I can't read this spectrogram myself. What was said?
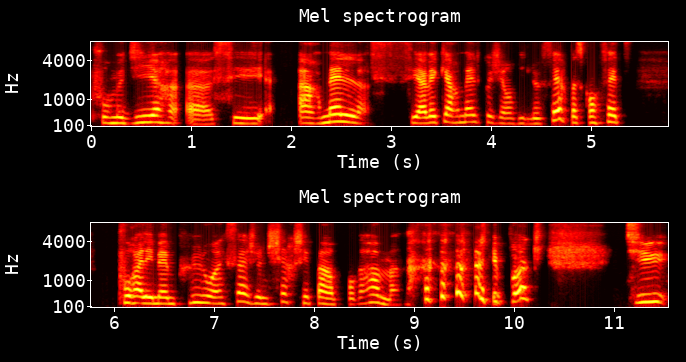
pour me dire, c'est Armel, c'est avec Armel que j'ai envie de le faire, parce qu'en fait, pour aller même plus loin que ça, je ne cherchais pas un programme à l'époque. Tu,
